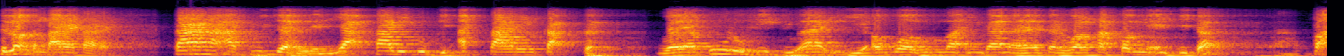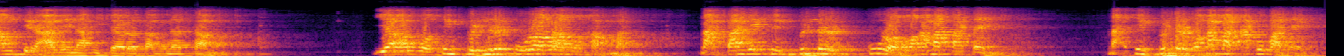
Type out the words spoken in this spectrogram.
delok tentara-tentara. Karena Abu Jahlin ya taliku bi astaril Ka'bah wa yaqulu fi du'aihi Allahumma in kana hadzal wal haqqo min indika fa amtir alaina hijaratan minas sama. Ya Allah sing bener ora Muhammad. Nak panjang sing bener kula Muhammad pateni. Nak sing bener Muhammad aku pateni.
